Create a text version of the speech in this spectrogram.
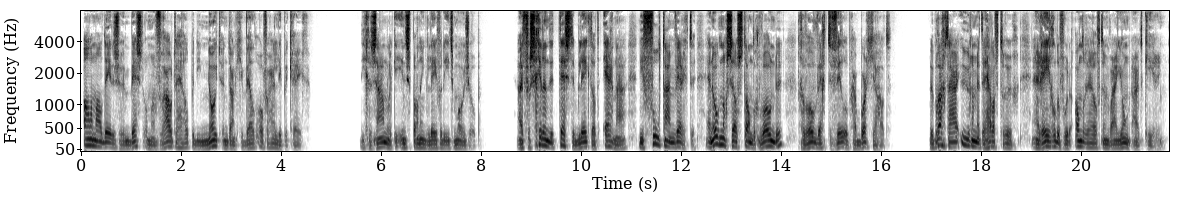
Allemaal deden ze hun best om een vrouw te helpen die nooit een dankjewel over haar lippen kreeg. Die gezamenlijke inspanning leverde iets moois op. Uit verschillende testen bleek dat Erna, die fulltime werkte en ook nog zelfstandig woonde, gewoonweg te veel op haar bordje had. We brachten haar uren met de helft terug en regelden voor de andere helft een waarjong-uitkering.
